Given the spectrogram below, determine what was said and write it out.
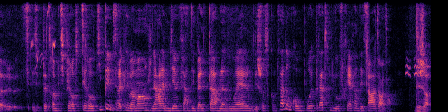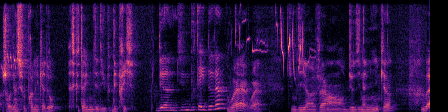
euh, c'est peut-être un petit peu stéréotypé, mais c'est vrai que les mamans, en général, aiment bien faire des belles tables à Noël ou des choses comme ça, donc on pourrait peut-être lui offrir des... Ah, attends, attends. Déjà, je reviens sur le premier cadeau. Est-ce que tu as une idée des prix? D'une bouteille de vin? Ouais, ouais. Tu me dis un vin en biodynamique bah,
